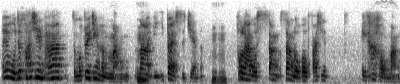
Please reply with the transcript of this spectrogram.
哎、欸，我就发现他怎么最近很忙，嗯、那一一段时间了。嗯哼。后来我上上楼后发现，哎、欸，他好忙，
